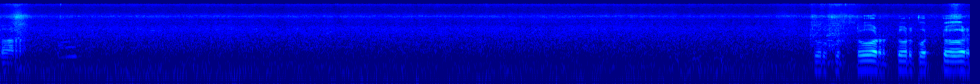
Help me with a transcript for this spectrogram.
tor tur kutur tur kutur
